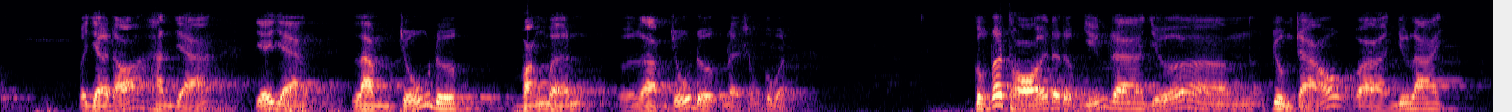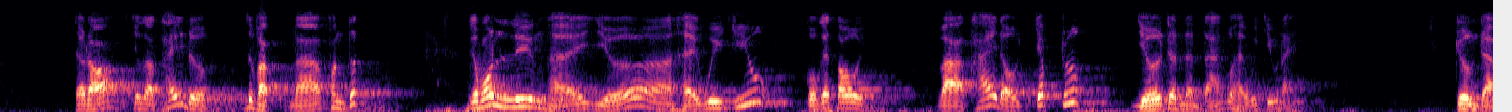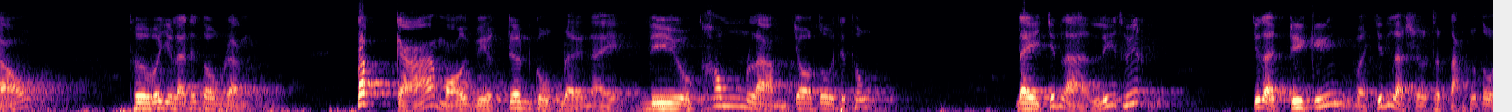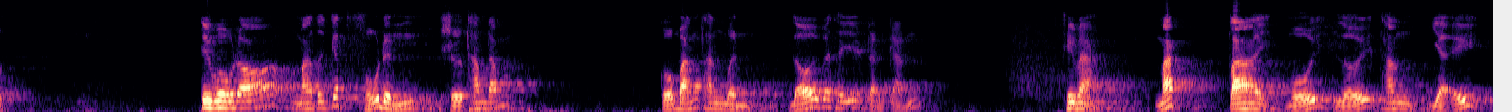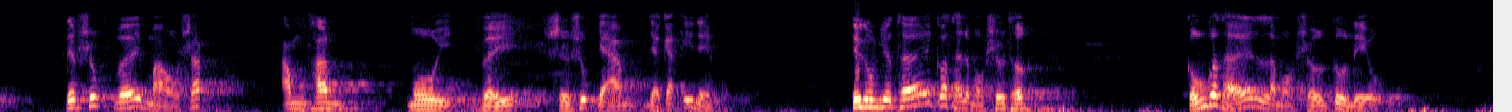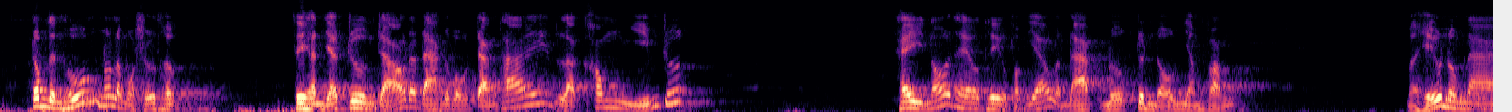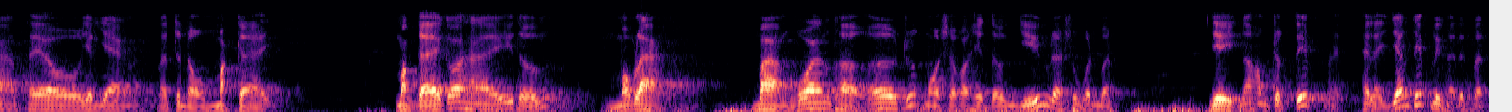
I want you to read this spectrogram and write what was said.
Và nhờ đó, hành giả dễ dàng làm chủ được vận mệnh, làm chủ được đời sống của mình cuộc đối thoại đã được diễn ra giữa ờ, trường trảo và như lai. Theo đó, chúng ta thấy được đức phật đã phân tích cái mối liên hệ giữa ờ, hệ quy chiếu của cái tôi và thái độ chấp trước dựa trên nền tảng của hệ quy chiếu này. Trường trảo thưa với như lai thế tôn rằng, tất cả mọi việc trên cuộc đời này đều không làm cho tôi thích thú đây chính là lý thuyết. Chính là tri kiến và chính là sự thực tập của tôi. Tuyên bố đó mang tính cách phủ định sự tham đắm của bản thân mình đối với thế giới trần cảnh. Khi mà mắt, tai, mũi, lưỡi, thân và ý tiếp xúc với màu sắc, âm thanh, mùi, vị, sự xúc chạm và các ý niệm tuyên ngôn như thế có thể là một sự thực, cũng có thể là một sự cường điệu. Trong tình huống nó là một sự thực, thì hành giả trường trảo đã đạt được một trạng thái là không nhiễm trước, hay nói theo thiền phật giáo là đạt được trình độ nhậm phận. Mà hiểu nôm na theo dân gian là trình độ mặc kệ. Mặc kệ có hai ý tưởng. Một là bàn quan thờ ơ trước mọi sự vật hiện tượng diễn ra xung quanh mình. Vì nó không trực tiếp hay là gián tiếp liên hệ đến mình.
